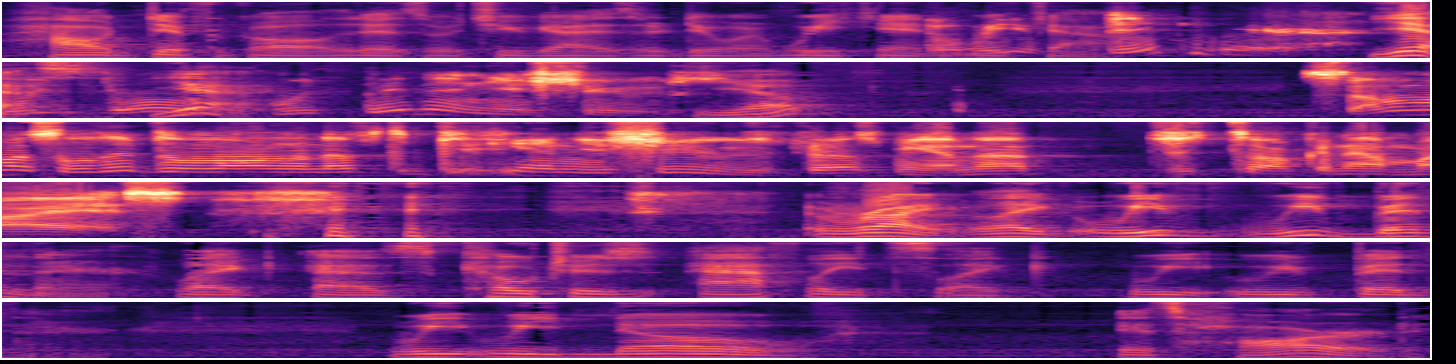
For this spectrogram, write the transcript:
how difficult it is what you guys are doing week in and week out. Been there. Yes. We've been, yeah. We've been in your shoes. Yep. Some of us lived long enough to be in your shoes. Trust me, I'm not just talking out my ass. right. Like we've we've been there. Like as coaches, athletes, like we we've been there. We we know it's hard.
